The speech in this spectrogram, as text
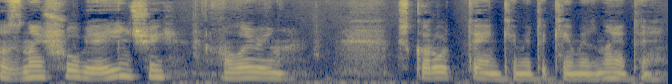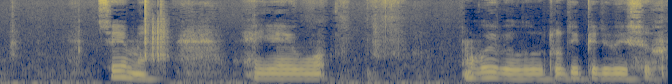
знайшов я інший, але він з коротенькими такими, знаєте, цими. Я його вивів туди підвисив,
